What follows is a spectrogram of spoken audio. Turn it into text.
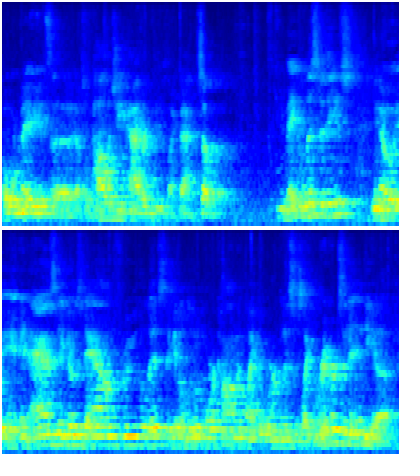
or maybe it's a, a topology pattern, things like that. So you make a list of these, you know, and as it goes down through the list, they get a little more common, like the word list is like rivers in India,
